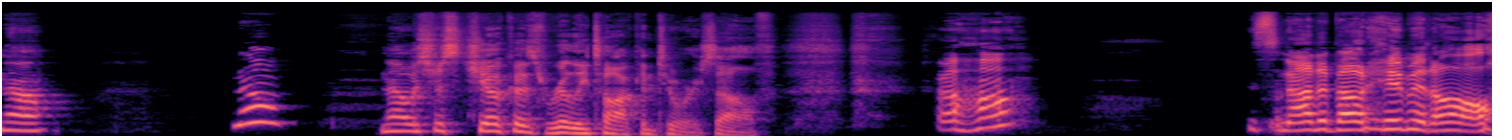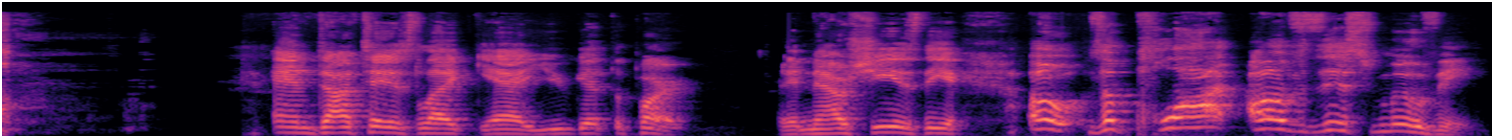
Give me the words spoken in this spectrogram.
No, No. no, it's just Chioko's really talking to herself. Uh huh. It's not about him at all. And Date is like, yeah, you get the part. And now she is the. Oh, the plot of this movie.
